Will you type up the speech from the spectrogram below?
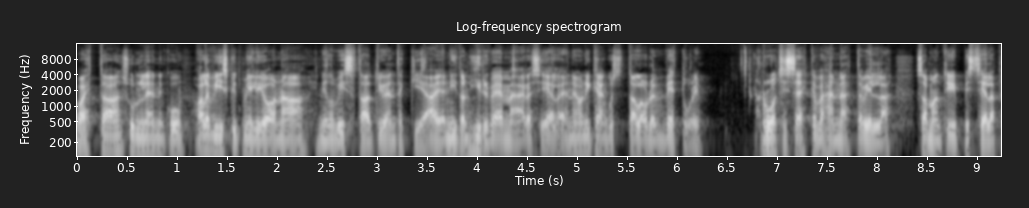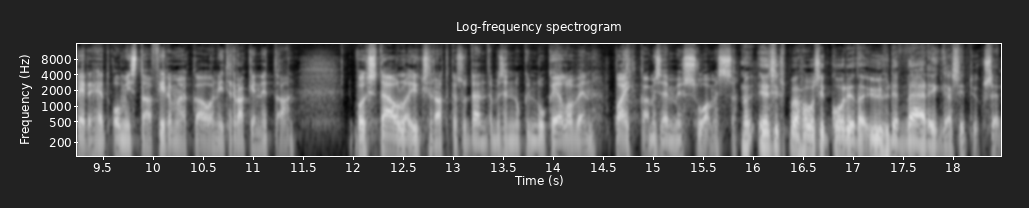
vaihtaa suunnilleen niin alle 50 miljoonaa, niillä on 500 työntekijää ja niitä on hirveä määrä siellä ja ne on ikään kuin se talouden veturi. Ruotsissa ehkä vähän nähtävillä samantyyppistä siellä perheet omistaa firmoja kauan, niitä rakennetaan. Voiko tämä olla yksi ratkaisu tämän tämmöisen nukeloven paikkaamiseen myös Suomessa? No ensiksi mä haluaisin korjata yhden väärinkäsityksen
